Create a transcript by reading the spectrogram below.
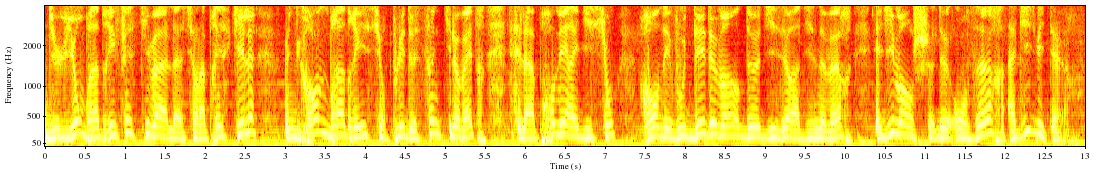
du Lyon Braderie Festival sur la Presqu'île. Une grande braderie sur plus de 5 km. C'est la première édition. Rendez-vous dès demain de 10h à 19h et dimanche de 11h à 18h.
